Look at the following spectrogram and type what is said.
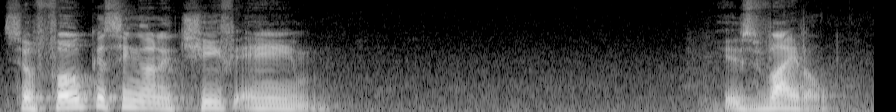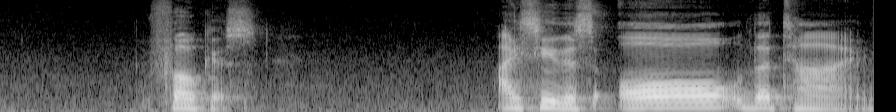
So focusing on a chief aim is vital. Focus. I see this all the time.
